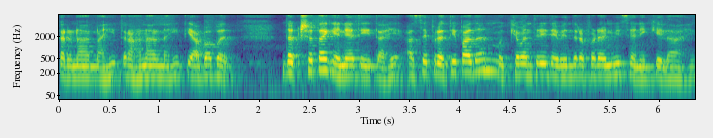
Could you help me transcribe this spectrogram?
करणार नाहीत राहणार नाहीत याबाबत दक्षता घेण्यात येत आहे असे प्रतिपादन मुख्यमंत्री देवेंद्र फडणवीस यांनी केलं आहे.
